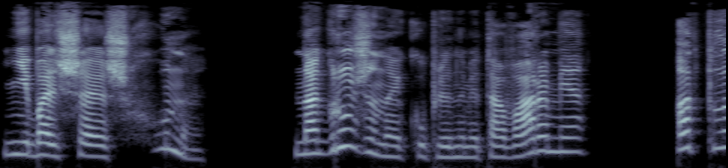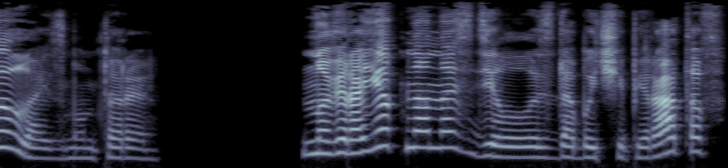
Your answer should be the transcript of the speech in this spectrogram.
Небольшая шхуна, нагруженная купленными товарами, отплыла из Монтере. Но, вероятно, она сделалась добычей пиратов,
